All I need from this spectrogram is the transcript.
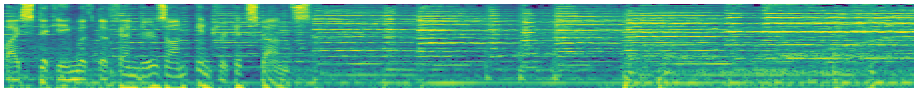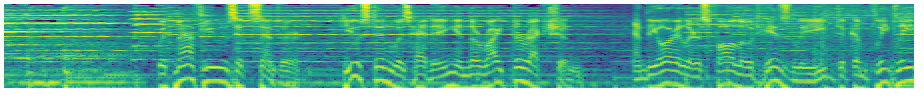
by sticking with defenders on intricate stunts. With Matthews at center, Houston was heading in the right direction, and the Oilers followed his lead to completely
